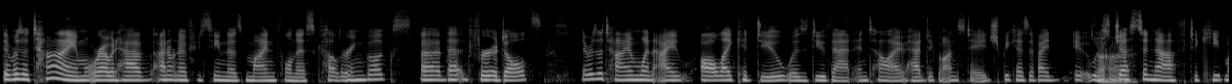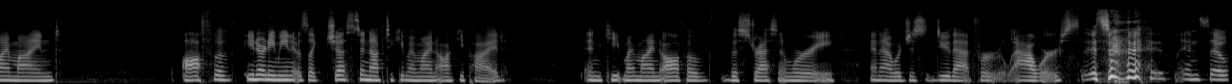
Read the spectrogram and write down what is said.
there was a time where I would have, I don't know if you've seen those mindfulness coloring books uh, that for adults. There was a time when I, all I could do was do that until I had to go on stage because if I, it was Uh-huh. just enough to keep my mind off of, you know what I mean? It was like just enough to keep my mind occupied and keep my mind off of the stress and worry and i would just do that for hours it's and so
